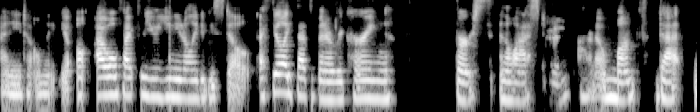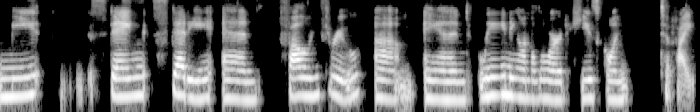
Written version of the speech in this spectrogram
I need to only, I will fight for you. You need only to be still. I feel like that's been a recurring verse in the last. I don't know, month that me staying steady and following through um, and leaning on the Lord, He's going to fight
